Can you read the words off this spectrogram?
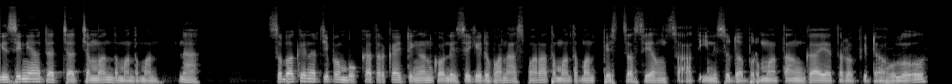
di sini ada jajaman teman-teman. Nah, sebagai energi pembuka terkait dengan kondisi kehidupan asmara teman-teman Pisces yang saat ini sudah berumah tangga ya terlebih dahulu.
